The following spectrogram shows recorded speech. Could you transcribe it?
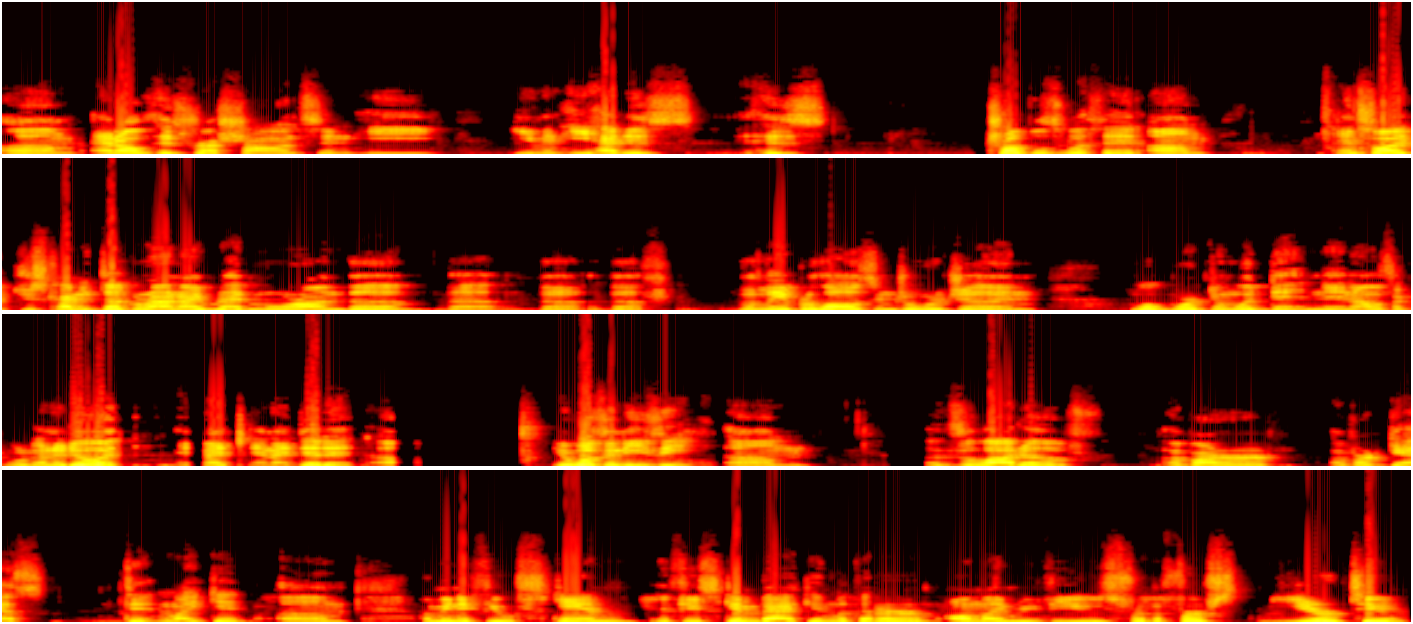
um, at all his restaurants, and he even he had his his troubles with it. Um, and so I just kind of dug around. I read more on the, the the the the labor laws in Georgia and what worked and what didn't, and I was like, we're gonna do it, and I and I did it. Uh, it wasn't easy. Um, there's a lot of of our of our guests didn't like it. Um, I mean, if you scan, if you skim back and look at our online reviews for the first year or two,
